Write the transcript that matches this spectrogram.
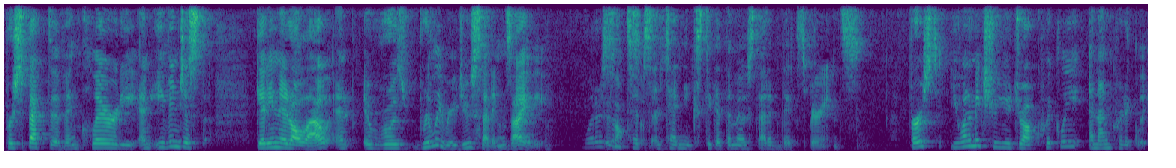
perspective and clarity and even just getting it all out and it was really reduced that anxiety. What are some awesome. tips and techniques to get the most out of the experience? First, you want to make sure you draw quickly and uncritically.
